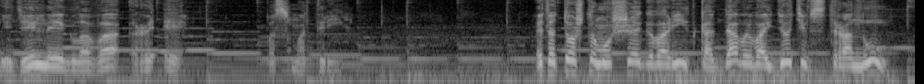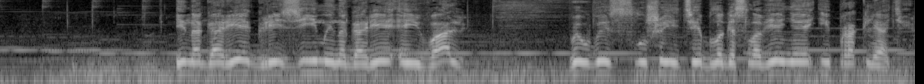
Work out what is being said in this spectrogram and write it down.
Недельная глава Ре. Посмотри. Это то, что Муше говорит, когда вы войдете в страну, и на горе Грязим, и на горе Эйваль вы выслушаете благословение и проклятие.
